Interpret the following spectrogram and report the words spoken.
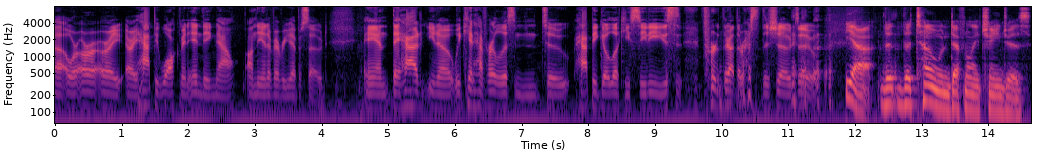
uh, or, or, or, a, or a happy Walkman ending now on the end of every episode. And they had, you know, we can't have her listen to happy-go-lucky CDs for throughout the rest of the show too. Yeah, the the tone definitely changes.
